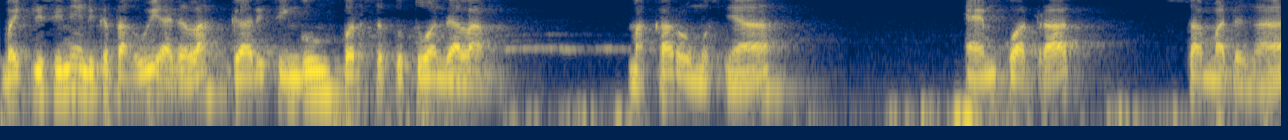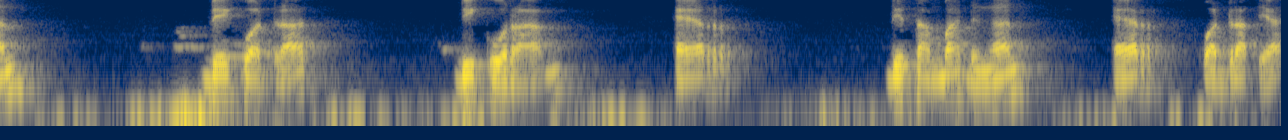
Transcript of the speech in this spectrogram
Baik di sini yang diketahui adalah garis singgung persekutuan dalam. Maka rumusnya M kuadrat sama dengan D kuadrat dikurang R ditambah dengan R kuadrat ya.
